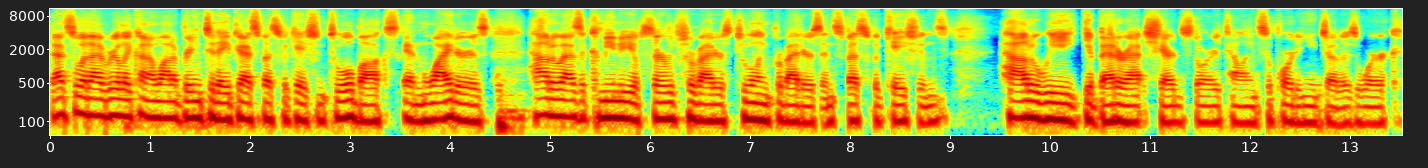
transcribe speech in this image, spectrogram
that's what i really kind of want to bring to the api specification toolbox and wider is how to as a community of service providers tooling providers and specifications how do we get better at shared storytelling supporting each other's work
